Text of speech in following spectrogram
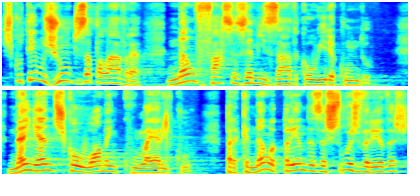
Escutemos juntos a palavra: Não faças amizade com o iracundo, nem andes com o homem colérico, para que não aprendas as suas veredas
